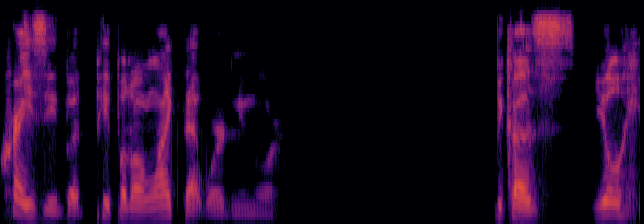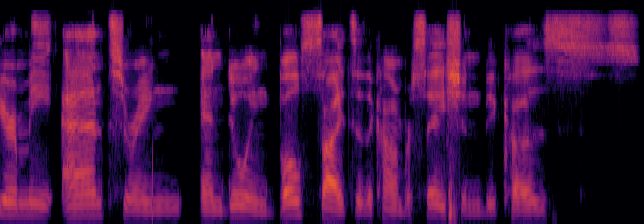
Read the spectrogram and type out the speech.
crazy, but people don't like that word anymore because you'll hear me answering and doing both sides of the conversation because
